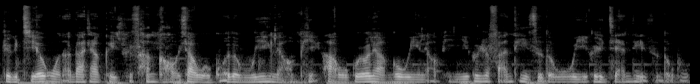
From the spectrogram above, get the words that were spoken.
这个结果呢，大家可以去参考一下我国的无印良品啊。我国有两个无印良品，一个是繁体字的无，一个是简体字的无，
